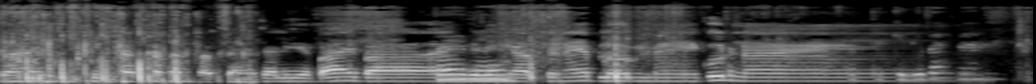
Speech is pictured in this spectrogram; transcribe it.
ठाक इसी खत्म करते हैं चलिए बाय बाय। मिलेंगे आपसे नए ब्लॉग में. गुड नाइट बाय बाय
